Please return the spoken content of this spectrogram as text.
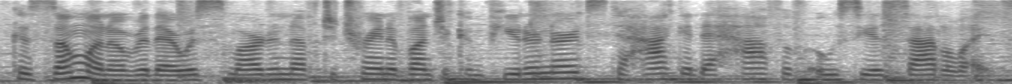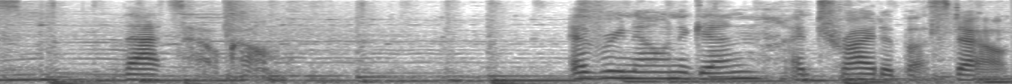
Because someone over there was smart enough to train a bunch of computer nerds to hack into half of Osea's satellites. That's how come. Every now and again, I'd try to bust out.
